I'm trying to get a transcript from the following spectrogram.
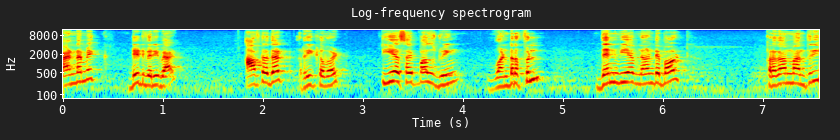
pandemic did very bad. After that recovered. Tsi was doing wonderful. Then we have learned about pradhan mantri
